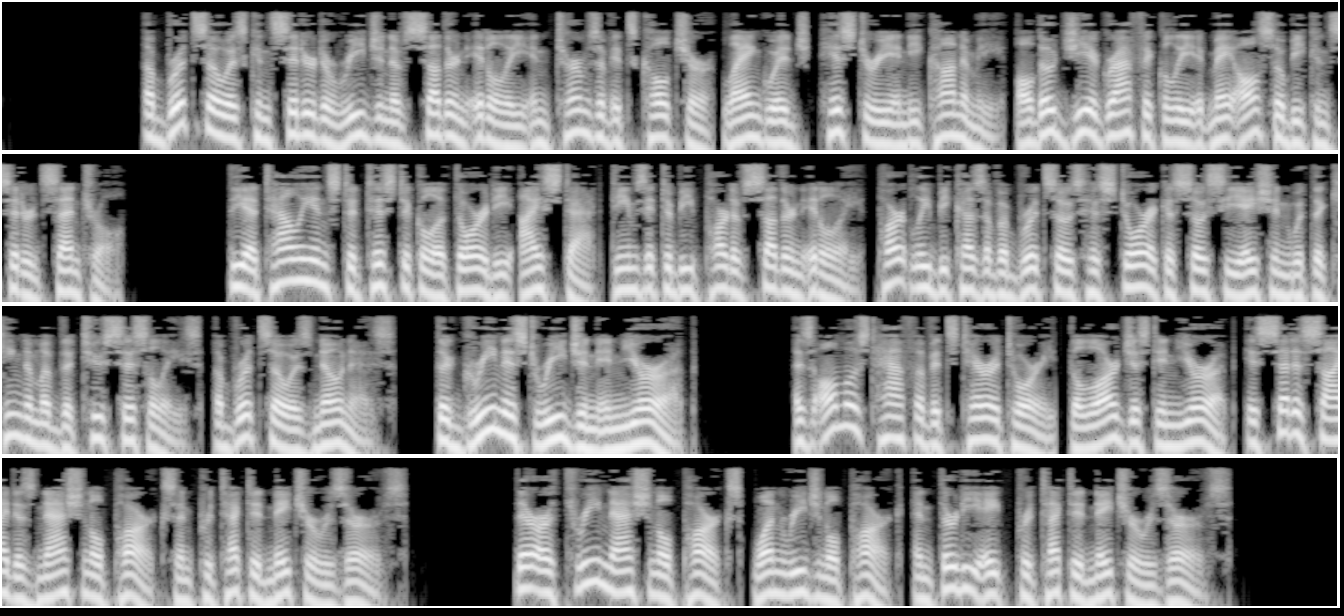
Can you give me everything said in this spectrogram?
Abruzzo is considered a region of southern Italy in terms of its culture, language, history and economy, although geographically it may also be considered central. The Italian Statistical Authority deems it to be part of southern Italy, partly because of Abruzzo's historic association with the Kingdom of the Two Sicilies. Abruzzo is known as the greenest region in Europe, as almost half of its territory, the largest in Europe, is set aside as national parks and protected nature reserves. There are three national parks, one regional park, and 38 protected nature reserves.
